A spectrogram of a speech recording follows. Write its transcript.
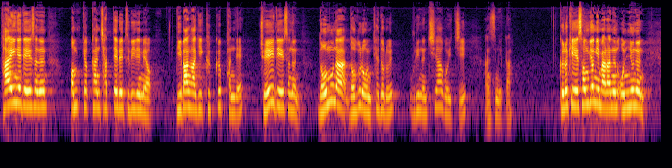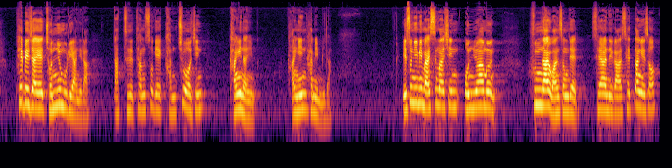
타인에 대해서는 엄격한 잣대를 들이대며 비방하기 급급한데 죄에 대해서는 너무나 너그러운 태도를 우리는 취하고 있지 않습니까? 그렇게 성경이 말하는 온유는 패배자의 전유물이 아니라 따뜻함 속에 감추어진 강인함, 강인함입니다. 예수님이 말씀하신 온유함은 훗날 완성된 새하늘과 새 땅에서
